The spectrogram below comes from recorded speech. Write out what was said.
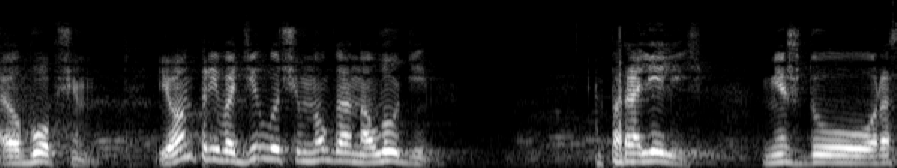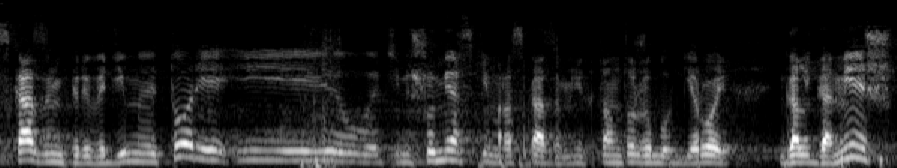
э, в общем. И он приводил очень много аналогий, параллелей между рассказами, переводимыми Торе, и этими шумерскими рассказами. У них там тоже был герой Галгамеш,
